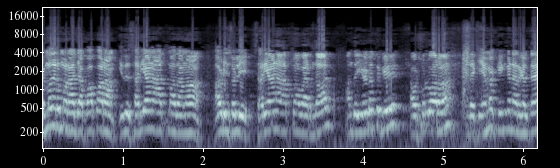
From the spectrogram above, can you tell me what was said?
யமதர்மராஜா பாப்பாராம் இது சரியான ஆத்மா தானா? அப்படின்னு சொல்லி சரியான ஆத்மாவா இருந்தால் அந்த இடத்துக்கு அவர் சொல்லுவாராம் இந்த யம கிங்கணர்கள்ட்ட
